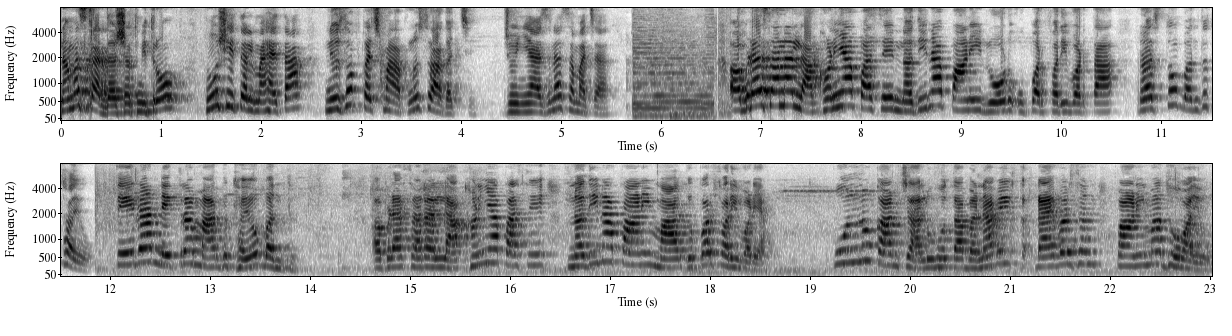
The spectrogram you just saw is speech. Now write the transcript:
નમસ્કાર દર્શક મિત્રો, હું શીતલ મહેતા ન્યૂઝ ઓફ કચ્છમાં આપનું સ્વાગત છે. જોઈએ આજના સમાચાર. અબડાસાના લાખણિયા પાસે નદીના પાણી રોડ ઉપર ફરી વળતા રસ્તો બંધ થયો. તેરા નેત્રા માર્ગ થયો બંધ. અબડાસાના લાખણિયા પાસે નદીના પાણી માર્ગ પર ફરી વળ્યા. પુલનું કામ ચાલુ હોતા બનાવેલ ડાયવર્ઝન પાણીમાં ધોવાયો.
